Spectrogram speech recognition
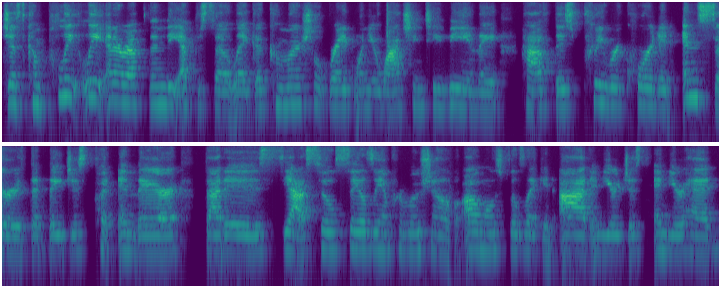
just completely interrupting the episode, like a commercial break when you're watching TV and they have this pre-recorded insert that they just put in there that is, yeah, so salesy and promotional, almost feels like an ad and you're just in your head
